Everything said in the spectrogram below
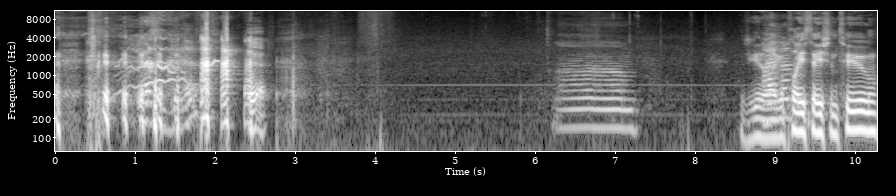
Best gift? Yeah. Did you get I like a PlayStation Two?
